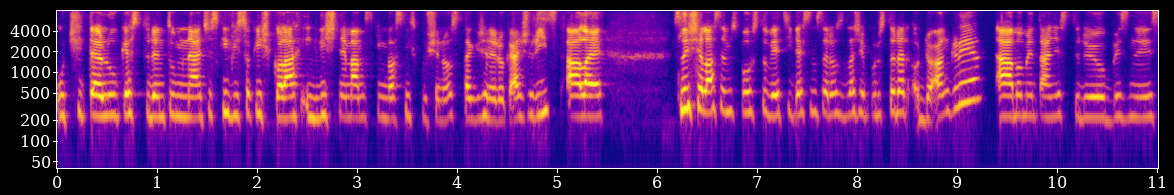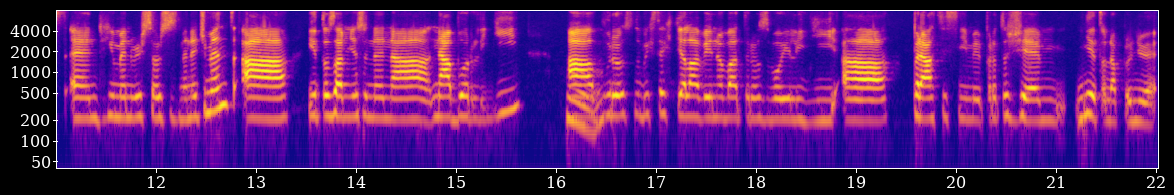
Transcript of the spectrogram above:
učitelů ke studentům na českých vysokých školách, i když nemám s tím vlastní zkušenost, takže nedokážu říct, ale slyšela jsem spoustu věcí, tak jsem se rozhodla, že půjdu studovat do Anglie a momentálně studuju Business and Human Resources Management a je to zaměřené na nábor lidí a hmm. v budoucnu bych se chtěla věnovat rozvoji lidí a práci s nimi, protože mě to naplňuje.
